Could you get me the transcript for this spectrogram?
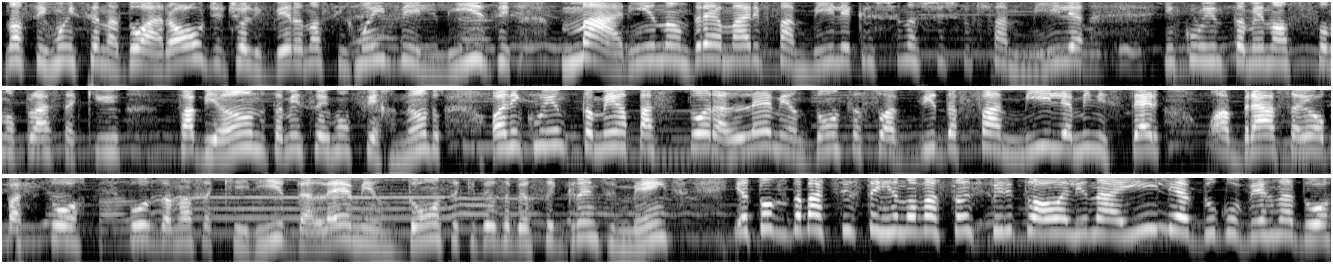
nosso irmão e senador Harold de Oliveira, nossa irmã Ivelise, Marina, André Mari Família, Cristina Xista Família, incluindo também nosso sonoplasta aqui, Fabiano, também seu irmão Fernando, olha, incluindo também a pastora Lé Mendonça, sua vida, família, ministério. Um abraço aí ao pastor, esposo da nossa querida Lé Mendonça, que Deus abençoe grandemente, e a todos da Batista em Renovação Espiritual ali na Ilha do Governador.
